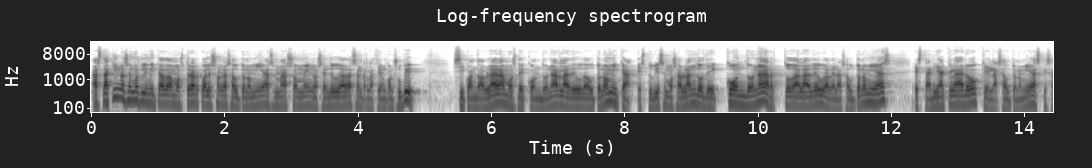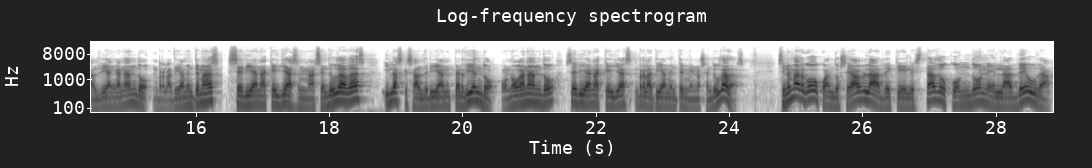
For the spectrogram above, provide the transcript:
Hasta aquí nos hemos limitado a mostrar cuáles son las autonomías más o menos endeudadas en relación con su PIB. Si cuando habláramos de condonar la deuda autonómica estuviésemos hablando de condonar toda la deuda de las autonomías, estaría claro que las autonomías que saldrían ganando relativamente más serían aquellas más endeudadas y las que saldrían perdiendo o no ganando serían aquellas relativamente menos endeudadas. Sin embargo, cuando se habla de que el Estado condone la deuda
